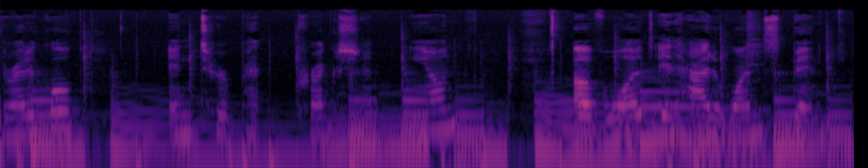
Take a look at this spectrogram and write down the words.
theoretical interpretation of what it had once been.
